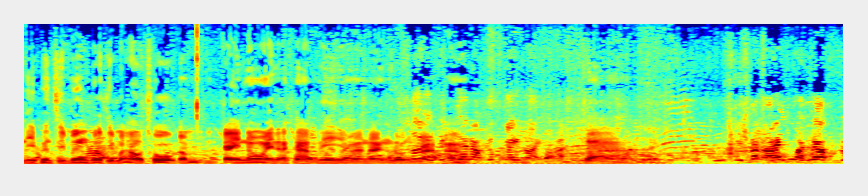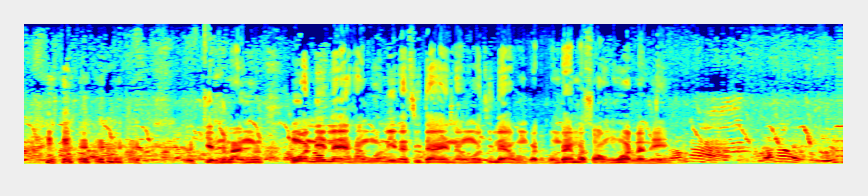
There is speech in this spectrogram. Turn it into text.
นี่เพื่อนสิเมืองเพื่อนสิมาเอาโชคน้ำไก่น้อยนะครับ นี่มานั่งลงเอละออ้าวได้รับน้ำใจหน่อยจ้าเป็นมาหลายงวดแล้วเดี๋ยวเขียนมาหลังงวดงวดนี้แหละครับงวดนี้น่ะสิได้นะงวดที่แล้วผมก็ผมได้มาสองงวดแล้วนี่ร้องห้าร้องห้าหกศูนย์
